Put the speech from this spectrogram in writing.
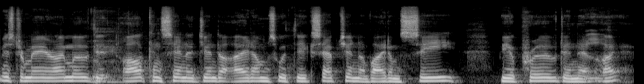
Mr. Mayor, I move that all consent agenda items, with the exception of item C, be approved and that I,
